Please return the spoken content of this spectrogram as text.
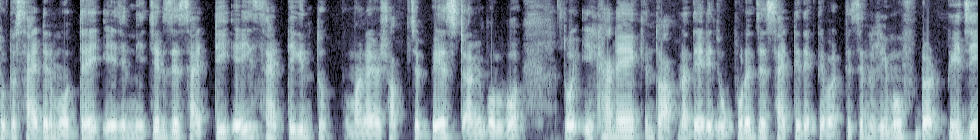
দুটো সাইডের মধ্যে এই যে নিচের যে সাইডটি এই সাইডটি কিন্তু মানে সবচেয়ে বেস্ট আমি বলব। তো এখানে কিন্তু আপনাদের এই যে উপরের যে সাইটটি দেখতে পারতেছেন রিমুভ ডট বিজি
